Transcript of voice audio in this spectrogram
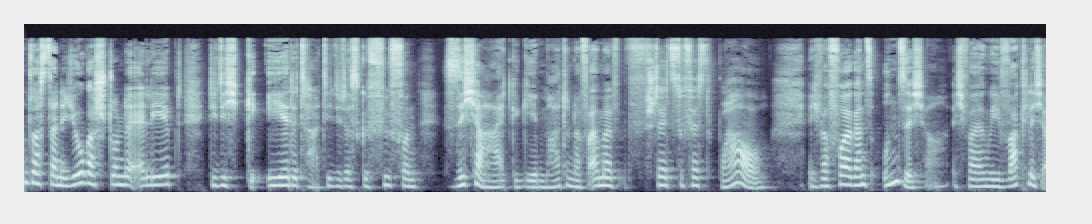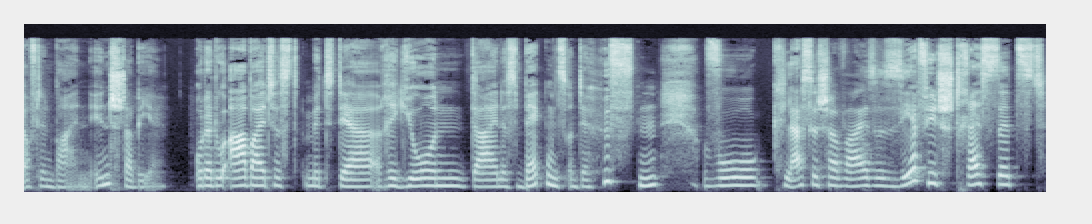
Und du hast deine Yogastunde erlebt, die dich geerdet hat, die dir das Gefühl von Sicherheit gegeben hat. Und auf einmal stellst du fest, wow, ich war vorher ganz unsicher. Ich war irgendwie wackelig auf den Beinen, instabil. Oder du arbeitest mit der Region deines Beckens und der Hüften, wo klassischerweise sehr viel Stress sitzt.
